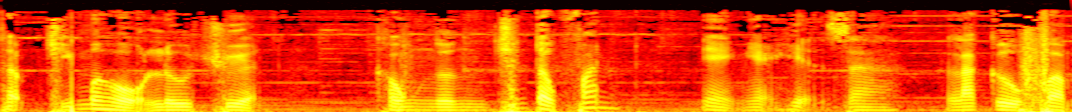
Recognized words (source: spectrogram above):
thậm chí mơ hồ lưu truyền, không ngừng trên tộc văn, nhẹ nhẹ hiện ra là cửu phẩm.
